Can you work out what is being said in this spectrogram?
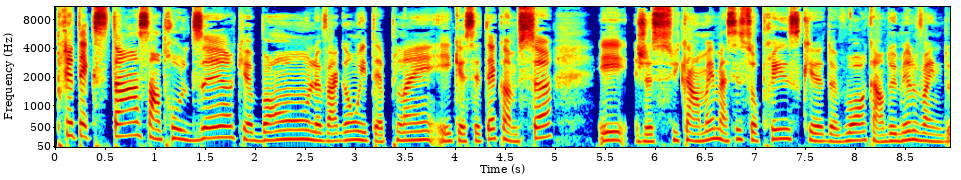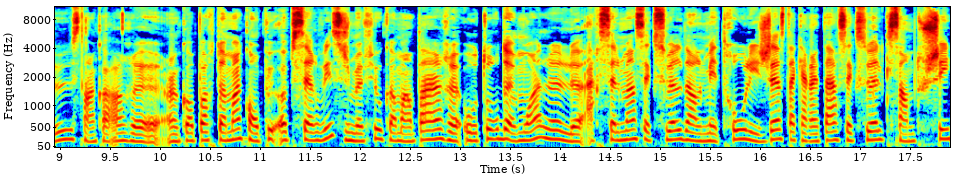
prétextant sans trop le dire que bon le wagon était plein et que c'était comme ça et je suis quand même assez surprise que de voir qu'en 2022 c'est encore euh, un comportement qu'on peut observer si je me fie aux commentaires euh, autour de moi là, le harcèlement sexuel dans le métro les gestes à caractère sexuel qui semblent toucher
